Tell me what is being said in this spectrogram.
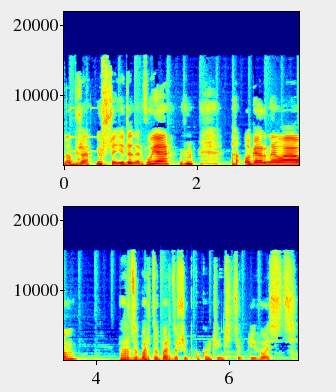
Dobrze, już się nie denerwuję. Ogarnęłam. Bardzo, bardzo, bardzo szybko kończy mi się cierpliwość.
